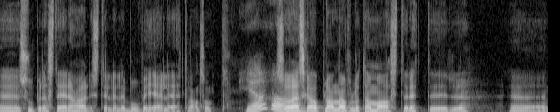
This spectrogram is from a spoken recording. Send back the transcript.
uh, Superastera har jeg lyst til, eller Bouvet eller et eller annet sånt. Ja. Så jeg skal ha planen er å ta master etter uh,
